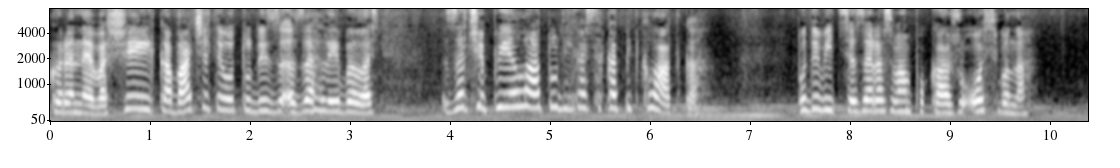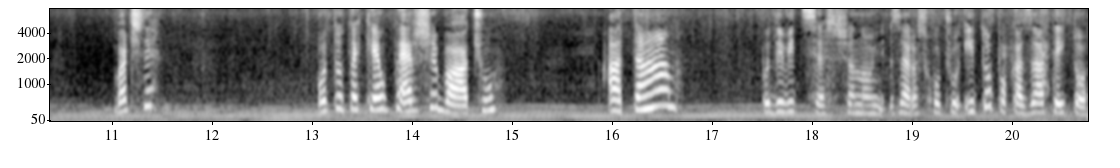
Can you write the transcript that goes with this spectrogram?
коренева шийка. Бачите, отуди заглибилась. Зачепила, а тут якась така підкладка. Подивіться, зараз вам покажу. Ось вона. Бачите? Ото таке вперше бачу. А там, подивіться, шановні, зараз хочу і то показати, і то.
